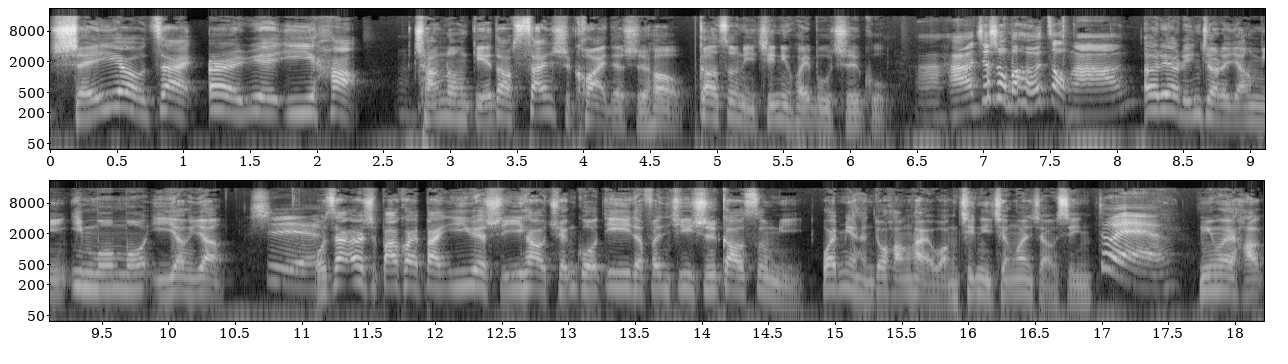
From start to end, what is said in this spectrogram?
谁又在二月一号长隆跌到三十块的时候告诉你，请你回补持股？啊哈，就是我们何总啊，二六零九的阳明一摸摸一样样，是，我在二十八块半，一月十一号，全国第一的分析师告诉你，外面很多航海王，请你千万小心，对，因为航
